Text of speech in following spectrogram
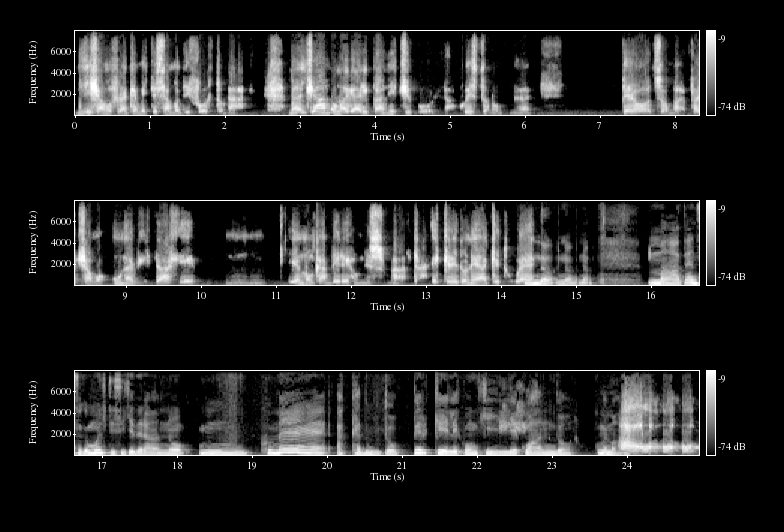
diciamo francamente siamo dei fortunati. Mangiamo magari pane e cipolla, questo non... Eh, però insomma facciamo una vita che io non cambierei con nessun'altra e credo neanche tu. Eh? No, no, no ma penso che molti si chiederanno mm, com'è accaduto, perché le conchiglie, quando, come mai? Oh, oh,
